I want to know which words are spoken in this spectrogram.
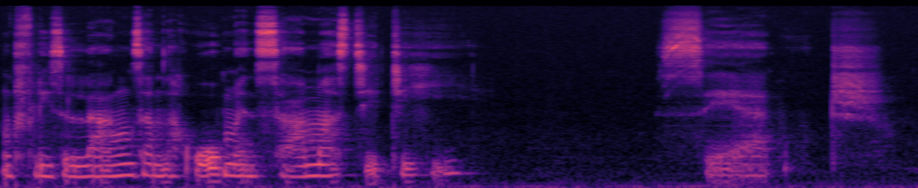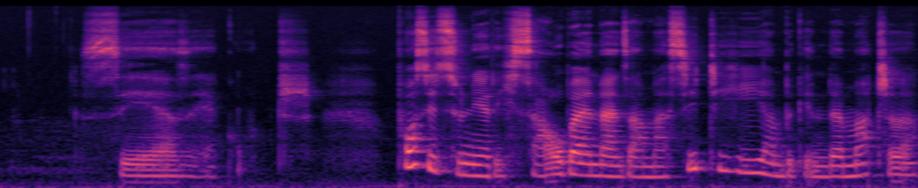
und fließe langsam nach oben in Samastitihi. Sehr gut. Sehr, sehr gut. Positioniere dich sauber in dein Samasthiti am Beginn der Matte.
